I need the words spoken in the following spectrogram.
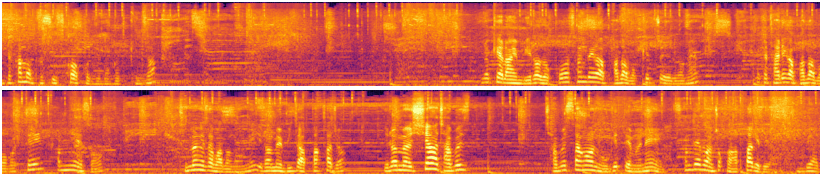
이득 한번 볼 수 있을 것 같거든요, 뭔가 느낌상. 이렇게 라인 밀어놓고 상대가 받아 먹겠죠 이러면 이렇게 다리가 받아 먹을 때 합류해서 두 명이서 받아먹네? 이러면 미드 압박하죠. 이러면 시야 잡을 잡을 상황이 오기 때문에 상대방은 조금 압박이 돼요. 준비해야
